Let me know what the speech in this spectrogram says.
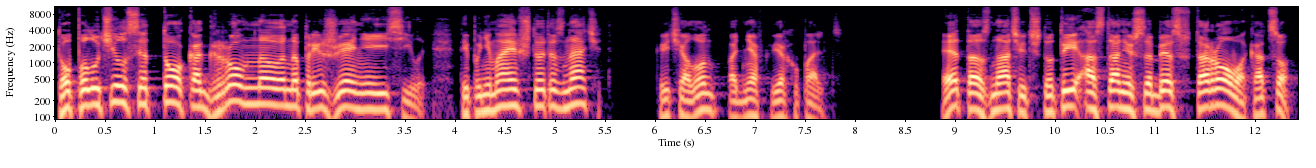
то получился ток огромного напряжения и силы. Ты понимаешь, что это значит? — кричал он, подняв кверху палец. «Это значит, что ты останешься без второго, Кацо!»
